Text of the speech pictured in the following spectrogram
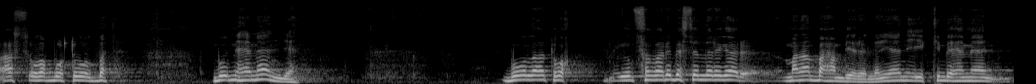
ас борту болбат. Бу мехемен ден. Бола туақ Илсалары бестеллерегер манан бахан берелер. Yani iki mehemen,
